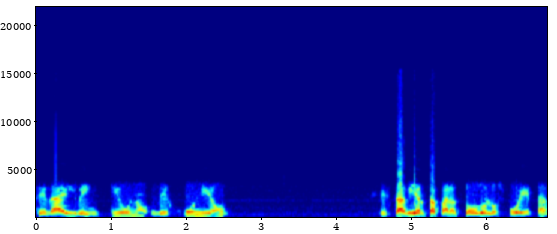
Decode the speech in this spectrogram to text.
se da el 21 de junio está abierta para todos los poetas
